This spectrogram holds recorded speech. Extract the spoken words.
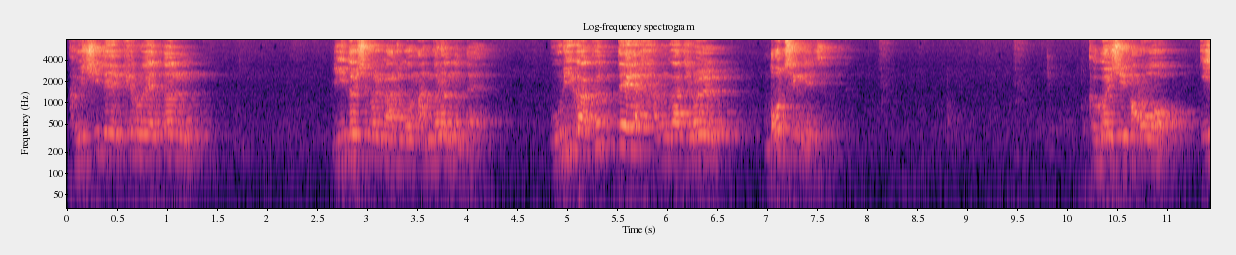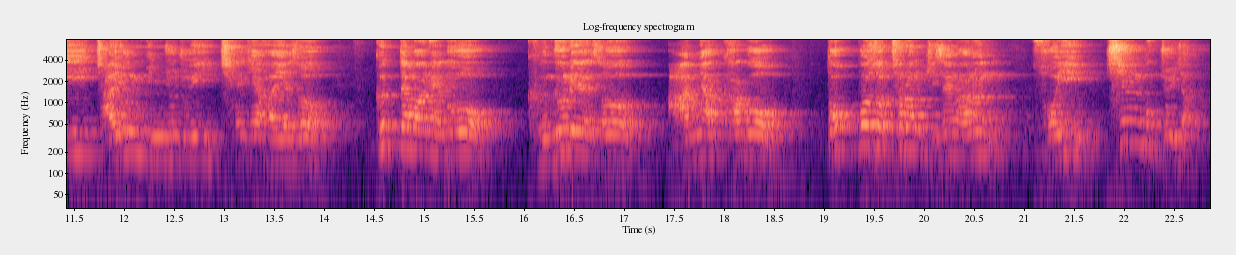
그 시대에 필요했던 리더십을 가지고 만들었는데 우리가 그때 한 가지를 놓친 게 있습니다. 그것이 바로 이 자유민주주의 체제 하에서 그때만 해도 그늘에서 암약하고 독버섯처럼 기생하는 소위 친북주의자들.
